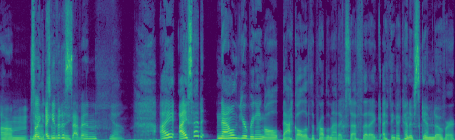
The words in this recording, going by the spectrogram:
Um so Yeah, I, I give it a 7. Yeah. I I said now you're bringing all back all of the problematic stuff that I I think I kind of skimmed over.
